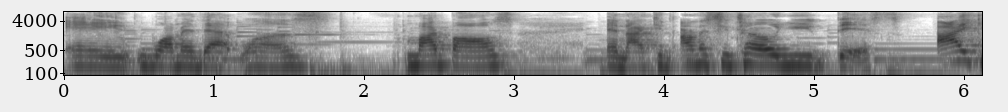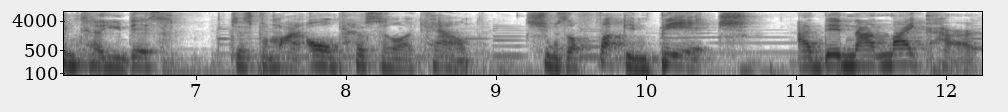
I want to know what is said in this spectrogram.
a woman that was my boss, and I can honestly tell you this. I can tell you this just from my own personal account. She was a fucking bitch. I did not like her.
